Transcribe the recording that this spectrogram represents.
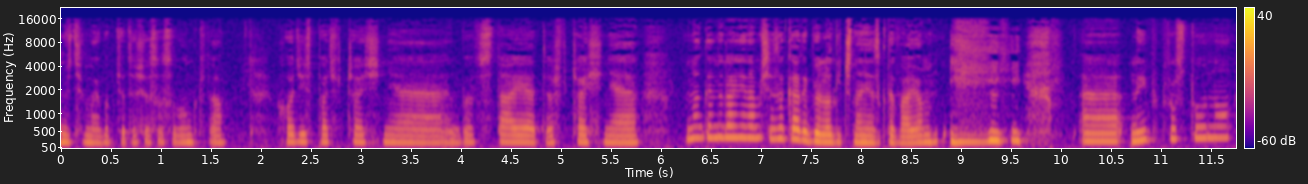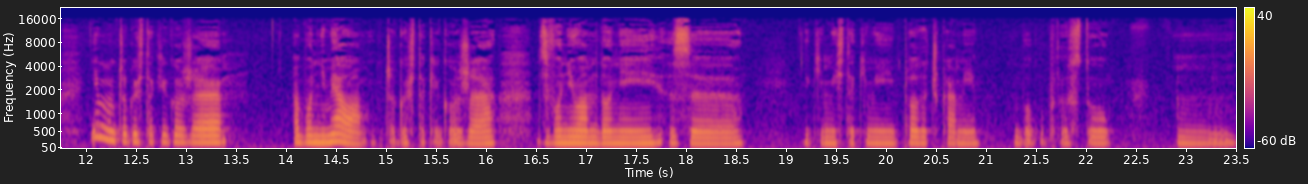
wiecie, moja babcia też jest osobą, która chodzi spać wcześnie, jakby wstaje też wcześnie. No generalnie nam się zegary biologiczne nie zgrywają i e, no i po prostu no nie mam czegoś takiego, że albo nie miałam czegoś takiego, że dzwoniłam do niej z jakimiś takimi ploteczkami, bo po prostu mm,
